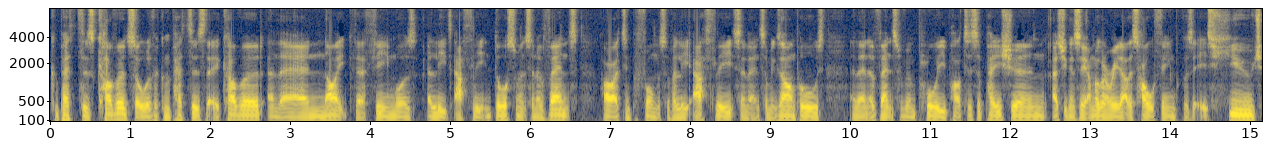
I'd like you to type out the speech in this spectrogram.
competitors covered, so all of the competitors that it covered. And then Nike, their theme was elite athlete endorsements and events, highlighting performance of elite athletes, and then some examples and then events with employee participation. As you can see, I'm not going to read out this whole thing because it is huge,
